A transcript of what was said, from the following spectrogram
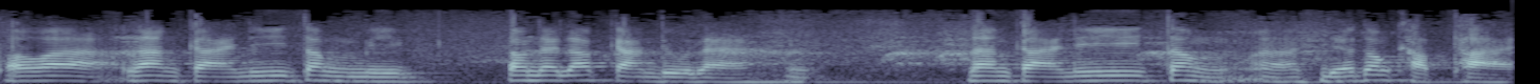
เพราะว่าร่างกายนี้ต้องมีต้องได้รับการดูแล ร่างกายนี้ต้องอเดี๋ยวต้องขับถ่าย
